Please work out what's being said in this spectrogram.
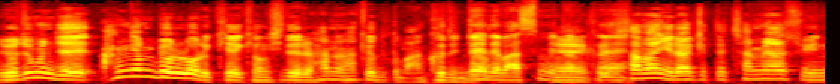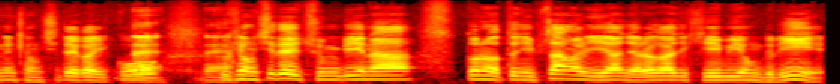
요즘은 이제 학년별로 이렇게 경시대를 하는 학교들도 많거든요. 네네, 맞습니다. 네, 그래서 네. 3학년 1학기 때 참여할 수 있는 경시대가 있고 네, 네. 그 경시대 준비나 또는 어떤 입상을 위한 여러 가지 기회 비용들이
